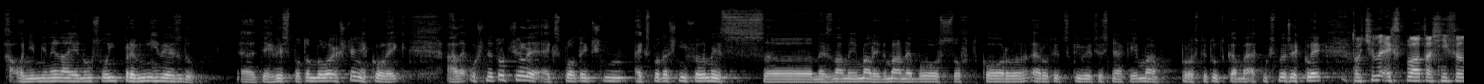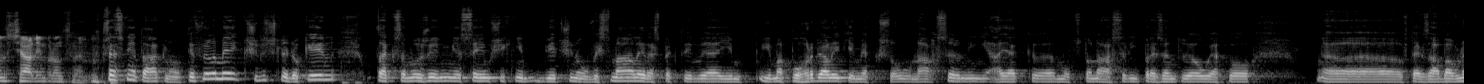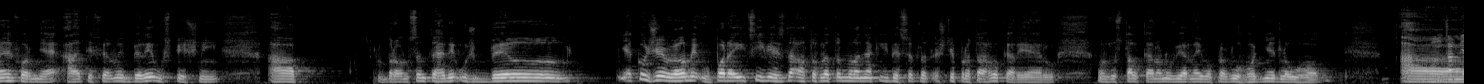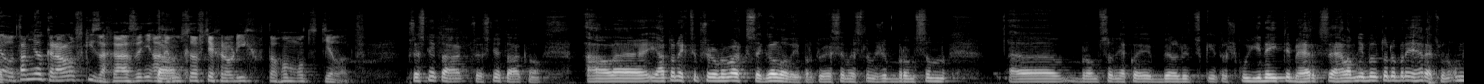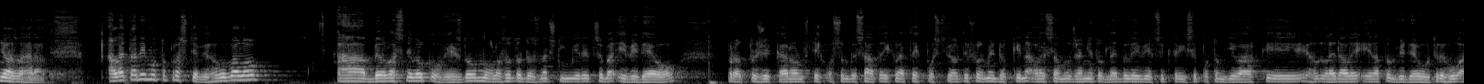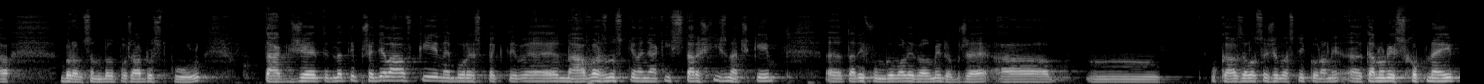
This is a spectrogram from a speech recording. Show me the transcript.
a oni měli na jednu svoji první hvězdu. Eh, těch věc potom bylo ještě několik, ale už netočili exploatační, exploatační filmy s eh, neznámýma lidma nebo softcore erotické věci s nějakýma prostitutkami, jak už jsme řekli. Točili exploatační film s Charlie Bronsonem. Přesně tak, no. Ty filmy, když šli do kin, tak samozřejmě se jim všichni většinou vysmáli, respektive jim, jima pohrdali tím, jak jsou násilní a jak eh, moc to násilí prezentují jako v té zábavné formě, ale ty filmy byly úspěšný a Bronson tehdy už byl jakože velmi upadající hvězda a tohle to měla nějakých deset let ještě protáhlo kariéru. On zůstal kanonu věrný opravdu hodně dlouho. A... On, tam měl, on tam měl královský zacházení a tak. nemusel v těch rolích toho moc dělat. Přesně tak, přesně tak. No. Ale já to nechci přirovnávat k Segalovi, protože si myslím, že Bronson, uh, Bronson jako byl vždycky trošku jiný typ herce. Hlavně byl to dobrý herec, on uměl zahrát. Ale tady mu to prostě vyhovovalo a byl vlastně velkou hvězdou, mohlo se to do značné míry třeba i video, protože Canon v těch 80. letech posílal ty filmy do kin, ale samozřejmě tohle byly věci, které si potom diváky hledali i na tom videotrhu a Bronson byl pořád dost cool. Takže tyhle ty předělávky nebo respektive návaznosti na nějaké starší značky eh, tady fungovaly velmi dobře a mm, ukázalo se, že vlastně Canon je schopný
